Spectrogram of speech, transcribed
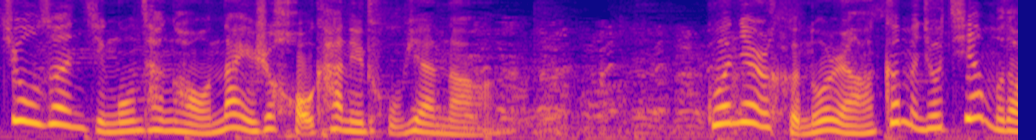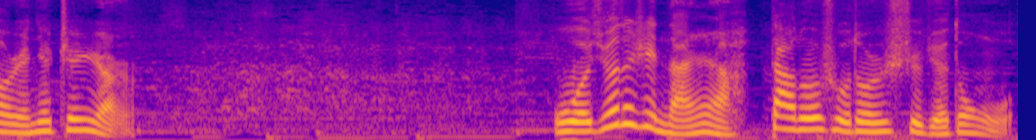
就算仅供参考，那也是好看的图片呢。关键是很多人啊，根本就见不到人家真人。我觉得这男人啊，大多数都是视觉动物，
